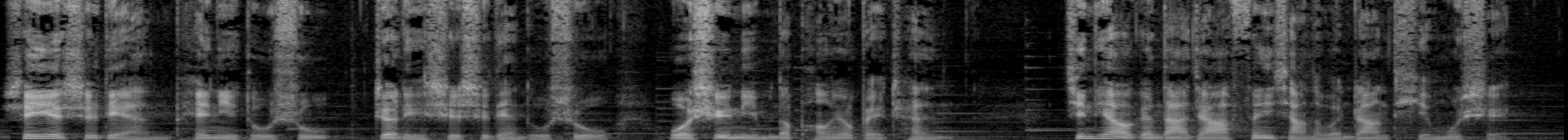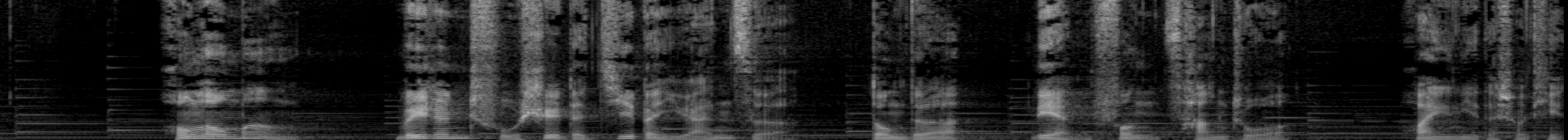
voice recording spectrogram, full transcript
深夜十点陪你读书，这里是十点读书，我是你们的朋友北辰。今天要跟大家分享的文章题目是《红楼梦》，为人处事的基本原则，懂得敛锋藏拙。欢迎你的收听。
